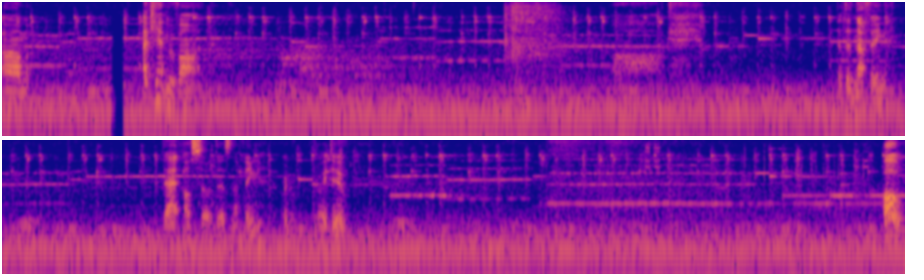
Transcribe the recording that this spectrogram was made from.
Um. I can't move on. Did nothing. That also does nothing. What do, what do do? Oh!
